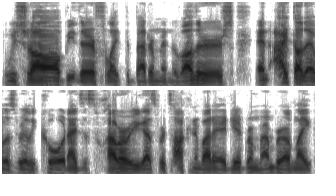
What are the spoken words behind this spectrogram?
We should all be there for like the betterment of others. And I thought that was really cool. And I just, however you guys were talking about it, I did remember. I'm like,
